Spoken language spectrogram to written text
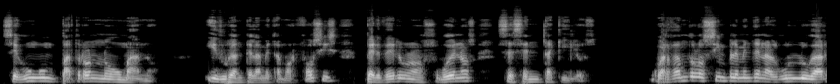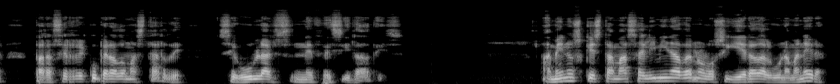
según un patrón no humano, y durante la metamorfosis perder unos buenos sesenta kilos, guardándolos simplemente en algún lugar para ser recuperado más tarde, según las necesidades. A menos que esta masa eliminada no lo siguiera de alguna manera,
